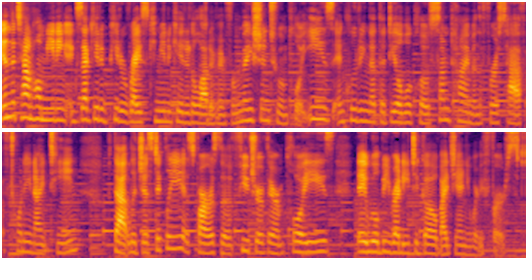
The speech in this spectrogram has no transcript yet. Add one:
In the town hall meeting, executive Peter Rice communicated a lot of information to employees, including that the deal will close sometime in the first half of 2019, but that logistically, as far as the future of their employees, they will be ready to go by January 1st.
